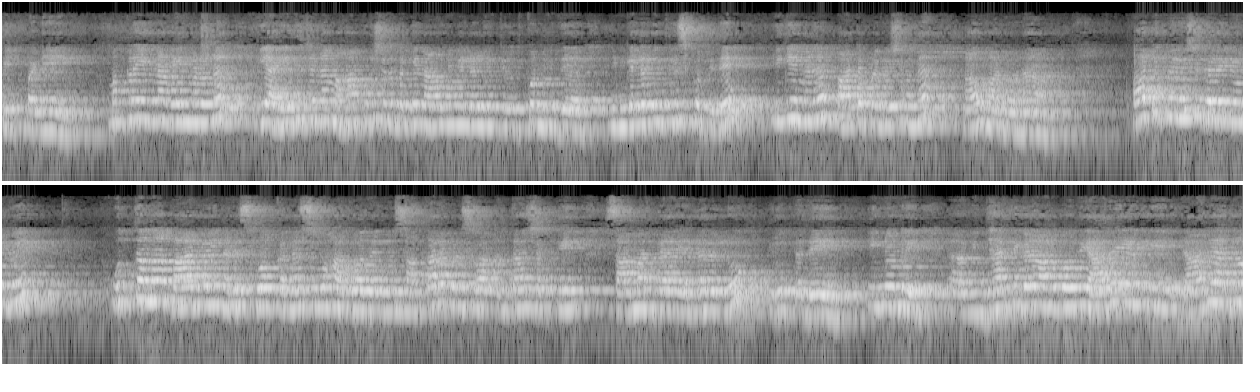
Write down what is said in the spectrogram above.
ಟಿಪ್ಪಣಿ. ಮಕ್ಕಳಿಗೆ ನಾವೇನ್ ಮಾಡೋಣ? ಈ ಐದು ಜನ ಮಹಾಪುರುಷರ ಬಗ್ಗೆ ನಾವು ನಿಮ್ಗೆಲ್ಲರಿಗೂ ತಿಳ್ಕೊಂಡಿದ್ದೆ ನಿಮ್ಗೆಲ್ಲರಿಗೂ ತಿಳಿಸ್ಕೊಟ್ಟಿದೆ ಈಗ ಏನ್ ಮಾಡೋಣ ಪಾಠ ಪ್ರವೇಶವನ್ನ ನಾವು ಮಾಡೋಣ. ಪಾಠ ಪ್ರವೇಶದಲ್ಲಿ ನೋಡ್ರಿ, ಉತ್ತಮ ಬಾಳ್ವೆ ನಡೆಸುವ ಕನಸು ಹಾಗೂ ಅದನ್ನು ಸಾಕಾರಗೊಳಿಸುವ ಅಂತಹ ಶಕ್ತಿ ಸಾಮರ್ಥ್ಯ ಎಲ್ಲರಲ್ಲೂ ಇರುತ್ತದೆ. ಈಗ ನೋಡ್ರಿ ವಿದ್ಯಾರ್ಥಿಗಳ ಆಗ್ಬೋದು, ಯಾರೇ ಯಾರೇ ಆದ್ರೂ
